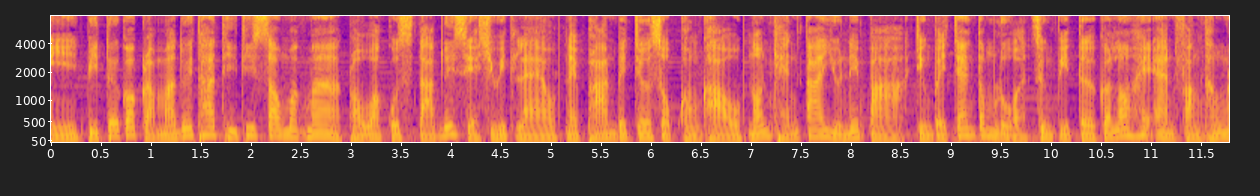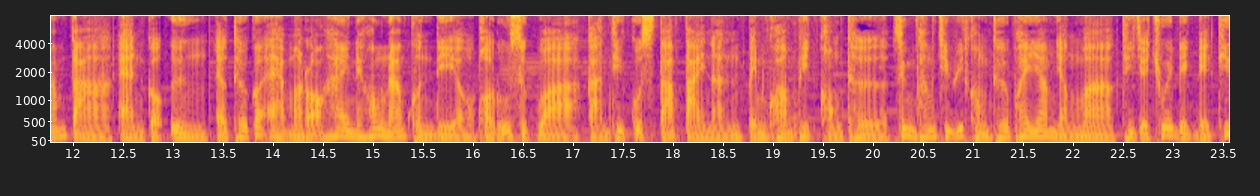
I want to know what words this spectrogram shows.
นี้ปีเตอร์ก็กลับมาด้วยท่าทีที่เศร้ามากๆ เพราะว่ากุสตาฟได้เสียชีวิตแล้วนายพรานไปเจอศพของเขา นอนแข็งตายอยูู่่ในป่า จึงไปแจ้งตำรวจ ซึ่งปีเตอร์ก็เล่าให้แอนฟังทั้งน้ำตา แอนก็อึง้งแล้วเธอก็แอบมาร้องไห้ในห้องน้ำคนเดียว พอรู้สึกว่าการที่กุสตาฟตายนั้นเป็นความผิดของเธอ ซึ่งทั้งชีวิตของเธอพยายามอย่างมาก ที่จะช่วยเด็กๆที่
